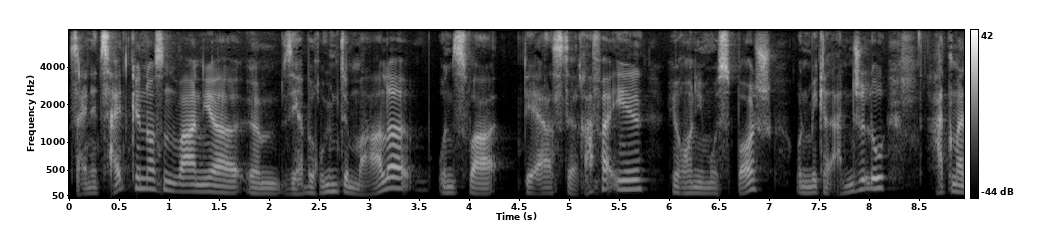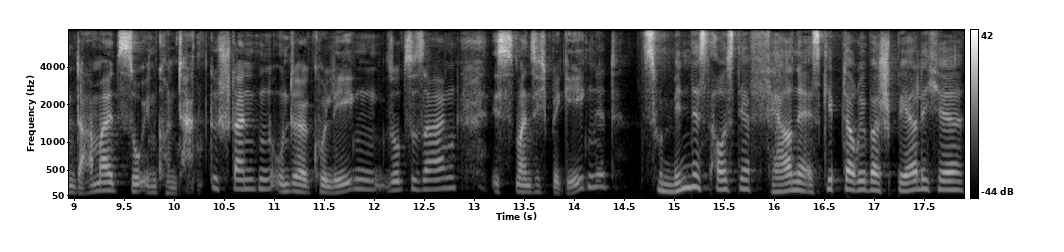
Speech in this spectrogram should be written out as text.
Seine Zeitgenossen waren ja ähm, sehr berühmte Maler, und zwar der erste Raphael, Hieronymus Bosch und Michelangelo. Hat man damals so in Kontakt gestanden, unter Kollegen sozusagen? Ist man sich begegnet? Zumindest aus der Ferne. Es gibt darüber spärliche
